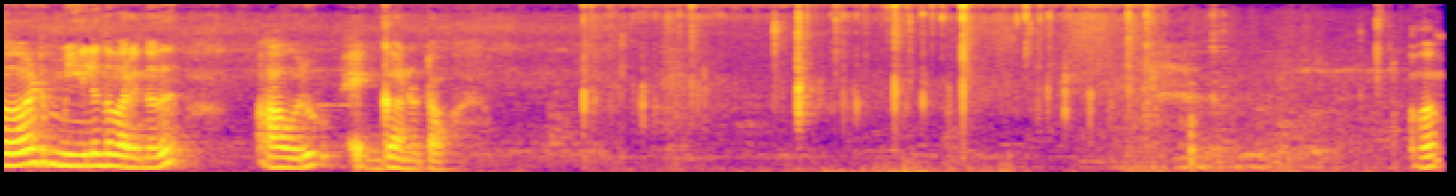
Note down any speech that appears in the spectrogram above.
തേർഡ് മീൽ എന്ന് പറയുന്നത് ആ ഒരു എഗ്ഗാണ് കേട്ടോ അപ്പം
